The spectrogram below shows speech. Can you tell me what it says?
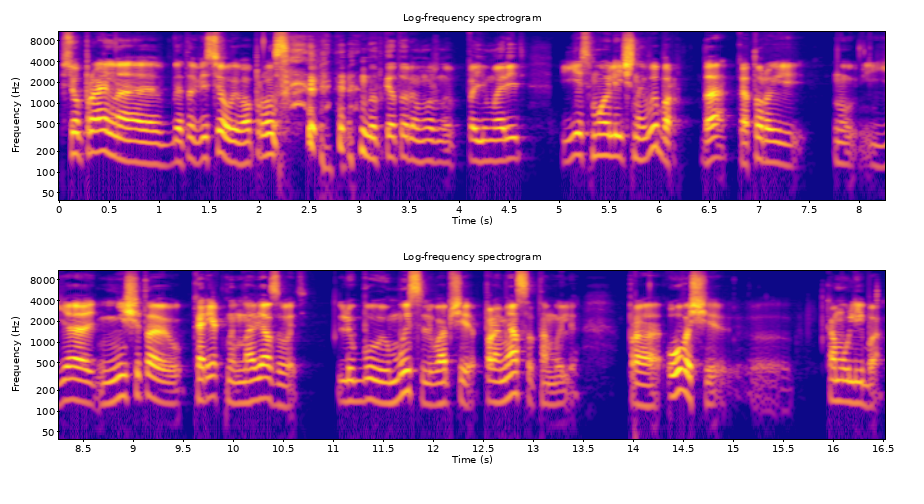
Все правильно, э, это веселый вопрос, над которым можно поюморить. Есть мой личный выбор, да, который, ну, я не считаю корректным навязывать любую мысль вообще про мясо там или про овощи э, кому-либо,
